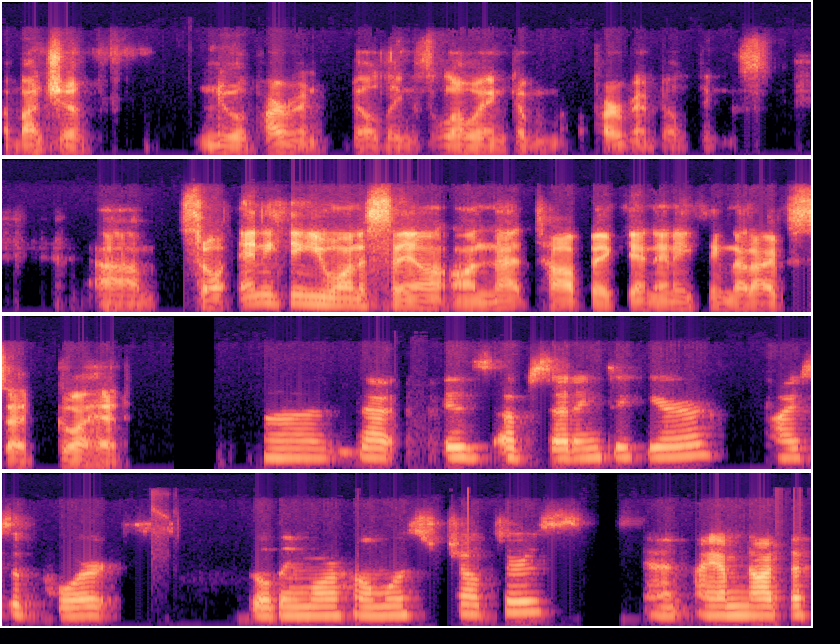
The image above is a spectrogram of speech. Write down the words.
a bunch of new apartment buildings low income apartment buildings um, so anything you want to say on, on, that topic and anything that i've said go ahead uh, that is upsetting to hear i support building more homeless shelters. And I am not a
